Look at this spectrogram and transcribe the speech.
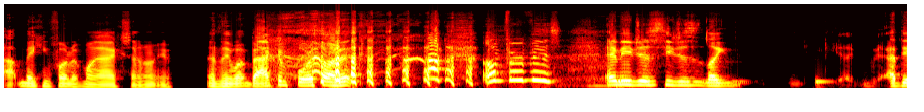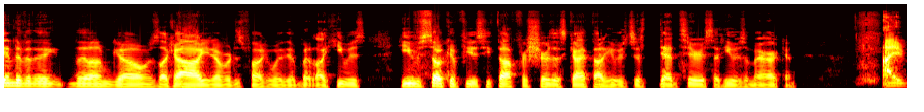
uh, making fun of my accent, aren't you?" And they went back and forth on it on purpose. And he just he just like at the end of it they, they let him go and was like, "Oh, you know, we're just fucking with you." But like he was he was so confused. He thought for sure this guy thought he was just dead serious that he was American. I,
